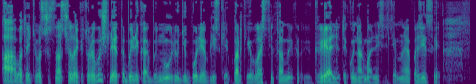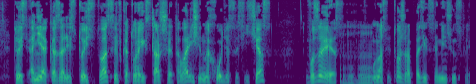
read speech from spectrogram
А вот эти вот 16 человек, которые вышли, это были как бы, ну, люди более близкие к партии власти, там, и к реальной такой нормальной системной оппозиции. То есть они оказались в той ситуации, в которой их старшие товарищи находятся сейчас в ОЗС. Мгм. У нас ведь тоже оппозиция в меньшинстве.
